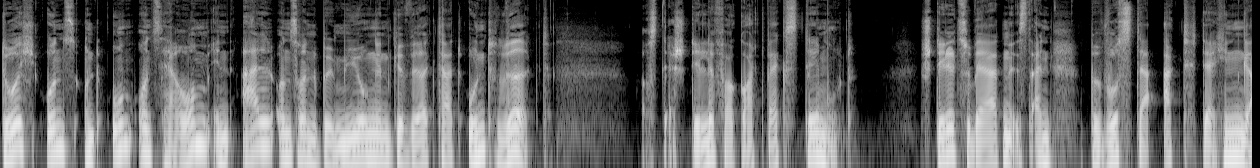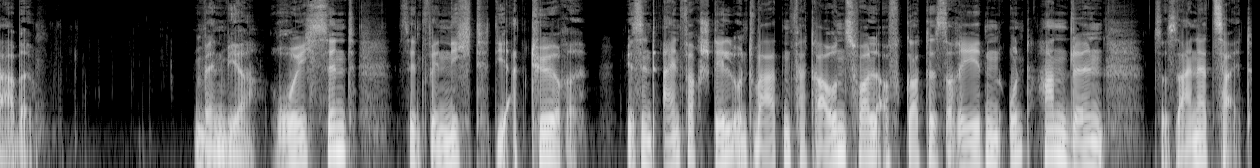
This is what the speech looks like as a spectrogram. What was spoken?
durch uns und um uns herum in all unseren Bemühungen gewirkt hat und wirkt. Aus der Stille vor Gott wächst Demut. Still zu werden ist ein bewusster Akt der Hingabe. Wenn wir ruhig sind, sind wir nicht die Akteure. Wir sind einfach still und warten vertrauensvoll auf Gottes Reden und Handeln zu seiner Zeit.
